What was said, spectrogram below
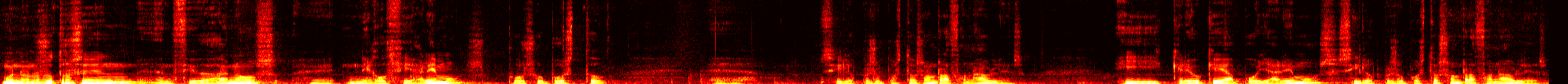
Bueno, nosotros en, Ciudadanos eh, negociaremos, por supuesto, eh, si los presupuestos son razonables. Y creo que apoyaremos si los presupuestos son razonables.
